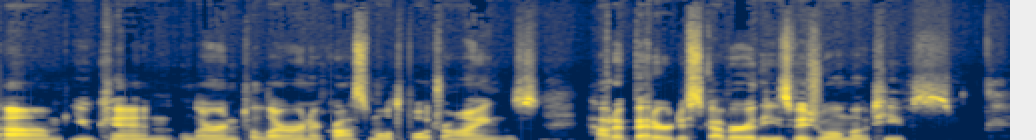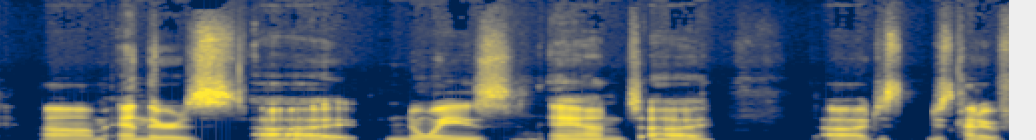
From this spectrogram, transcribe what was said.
Um, you can learn to learn across multiple drawings how to better discover these visual motifs. Um, and there's uh, noise and uh, uh, just just kind of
